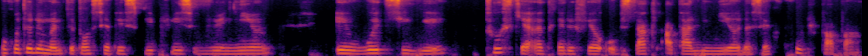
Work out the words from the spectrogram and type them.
Donc, on te demande que ton Saint-Esprit puisse venir et retirer tout ce qui est en train de faire obstacle à ta lumière dans cette couple, papa.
